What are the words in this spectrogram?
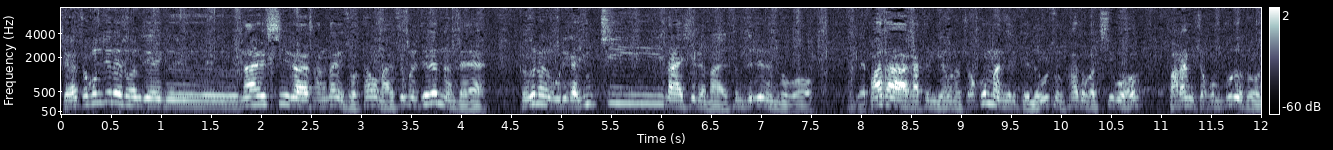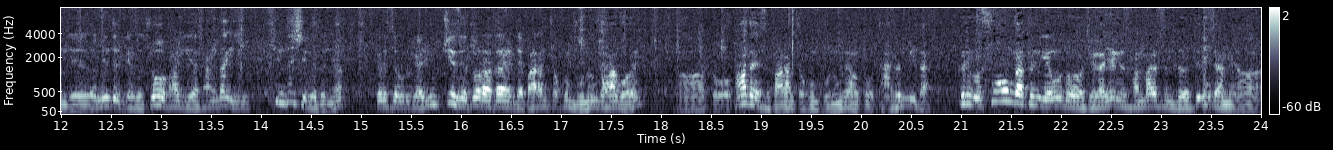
제가 조금 전에도 이제 그 날씨가 상당히 좋다고 말씀을 드렸는데 그거는 우리가 육지 날씨를 말씀드리는 거고 이제 바다 같은 경우는 조금만 이렇게 너울성 파도가 치고 바람이 조금 불어도 이제 어민들께서 조업하기가 상당히 힘드시거든요. 그래서 우리가 육지에서 돌아다닐 때 바람 조금 부는 거 하고 어, 또 바다에서 바람 조금 부는 거하고 또 다릅니다. 그리고 수온 같은 경우도 제가 여기서 한 말씀 더 드리자면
